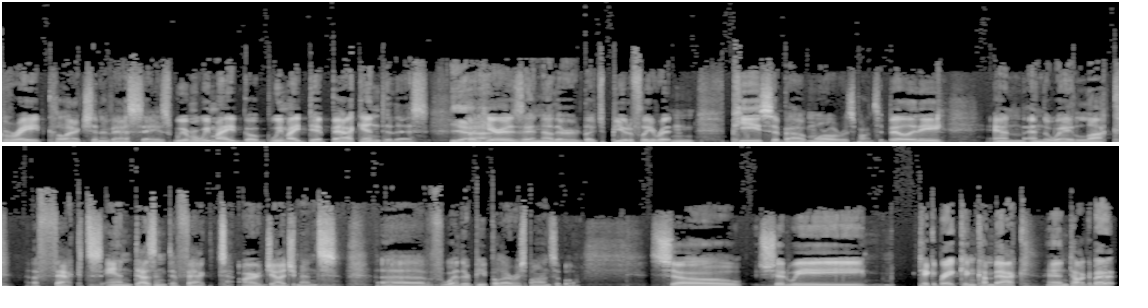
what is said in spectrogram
great collection of essays. We we might go we might dip back into this. Yeah. But here is another like beautifully written piece about moral responsibility and and the way luck affects and doesn't affect our judgments of whether people are responsible. So, should we take a break and come back and talk about it?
